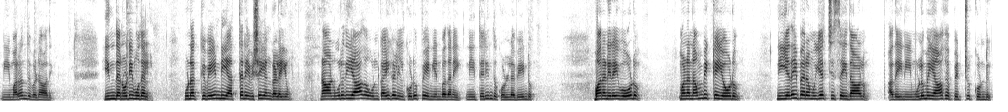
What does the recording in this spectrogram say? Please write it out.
நீ மறந்து விடாதே. இந்த நொடி முதல் உனக்கு வேண்டிய அத்தனை விஷயங்களையும் நான் உறுதியாக உன் கைகளில் கொடுப்பேன் என்பதனை நீ தெரிந்து கொள்ள வேண்டும். மனநிறைவோடும் மன நம்பிக்கையோடும் நீ எதை பெற முயற்சி செய்தாலும் அதை நீ முழுமையாக பெற்றுக்கொண்டு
